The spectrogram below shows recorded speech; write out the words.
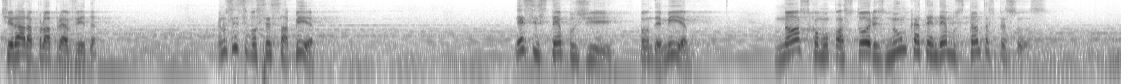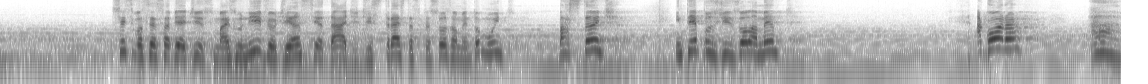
tirar a própria vida. Eu não sei se você sabia, nesses tempos de pandemia, nós como pastores nunca atendemos tantas pessoas. Não sei se você sabia disso, mas o nível de ansiedade, de estresse das pessoas aumentou muito, bastante, em tempos de isolamento. Agora, ah,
